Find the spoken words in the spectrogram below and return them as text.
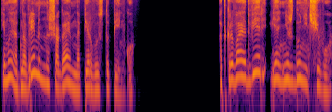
и мы одновременно шагаем на первую ступеньку. Открывая дверь, я не жду ничего.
